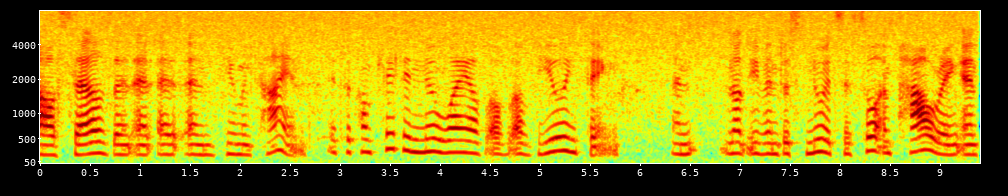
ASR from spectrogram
ourselves and, and, and, humankind. It's a completely new way of, of, of viewing things and not even just new, it's just so empowering and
